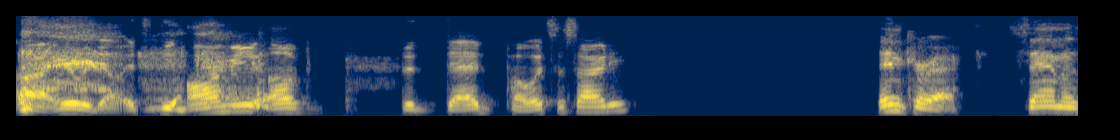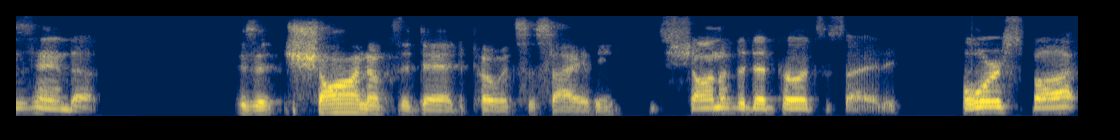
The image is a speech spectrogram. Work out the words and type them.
all right, here we go. It's the Army of the Dead Poet Society. Incorrect. Sam has his hand up. Is it Shaun of the Dead Poet Society? It's Shaun of the Dead Poet Society. Four spot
